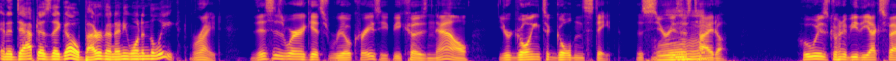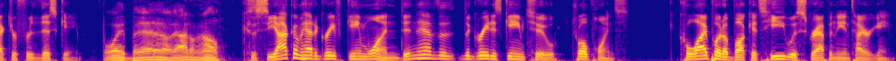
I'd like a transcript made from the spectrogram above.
and adapt as they go better than anyone in the league. Right. This is where it gets real crazy because now you're going to Golden State. The series is Mhm. tied up. Who is going to be the X factor for this game? Boy, but, I don't know. because Siakam had a great game one, didn't have the, the greatest game two, 12 points. Kawhi put up buckets. He was scrapping the entire game.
